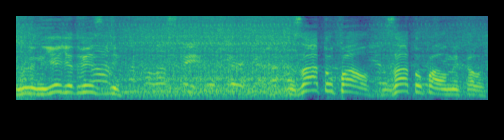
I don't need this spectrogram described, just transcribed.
Блин, едет везде. Зад упал, зад упал, Михалыч.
